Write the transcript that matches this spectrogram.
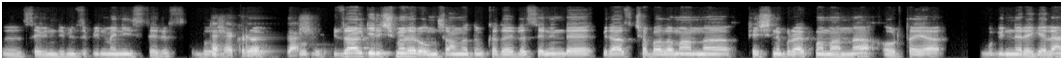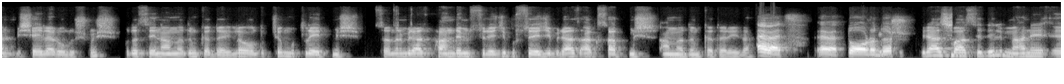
e, sevindiğimizi bilmeni isteriz. Bu, Teşekkürler. Bu güzel gelişmeler olmuş anladığım kadarıyla. Senin de biraz çabalamanla, peşini bırakmamanla ortaya bugünlere gelen bir şeyler oluşmuş. Bu da seni anladığım kadarıyla oldukça mutlu etmiş. Sanırım biraz pandemi süreci bu süreci biraz aksatmış anladığım kadarıyla. Evet, evet doğrudur. Biraz bahsedelim mi? Hani e,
